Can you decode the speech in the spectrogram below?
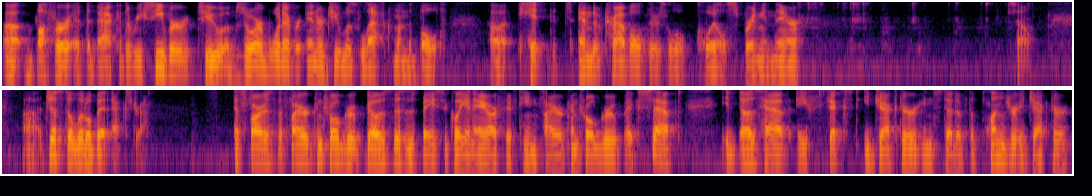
uh, buffer at the back of the receiver to absorb whatever energy was left when the bolt uh, hit its end of travel. There's a little coil spring in there. So uh, just a little bit extra. As far as the fire control group goes, this is basically an AR-15 fire control group, except it does have a fixed ejector instead of the plunger ejector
